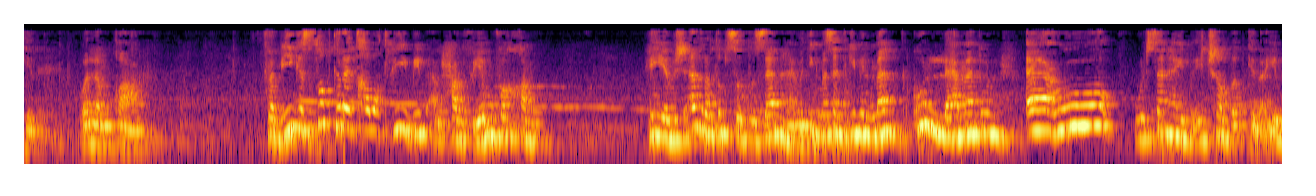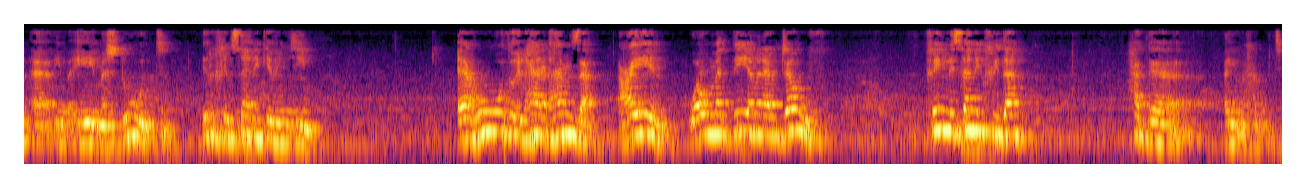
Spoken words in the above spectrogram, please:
كده ولا مقعر فبيجي الصوت كده يتخبط فيه بيبقى الحرف يا مفخم. هي مش قادرة تبسط لسانها. لما تيجي مثلا تجيب المد كل ما تقول أعو ولسانها يبقى يتشدد كده يبقى يبقى إيه مشدود. ارخي لسانك يا بنتي. أعوذ إلهام همزة عين واو مادية من الجوف. فين لسانك في ده؟ حاجة أيوة حبيبتي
